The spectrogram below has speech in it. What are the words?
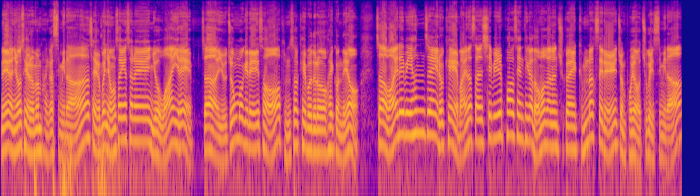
네, 안녕하세요, 여러분. 반갑습니다. 자, 이번 영상에서는 요 Y랩, 자, 요 종목에 대해서 분석해 보도록 할 건데요. 자, Y랩이 현재 이렇게 마이너스 한 11%가 넘어가는 주가의 급락세를 좀 보여주고 있습니다.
